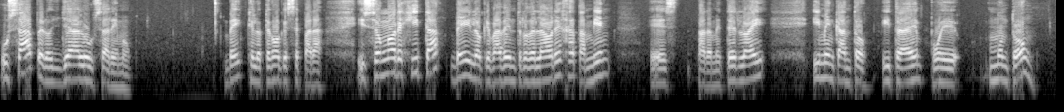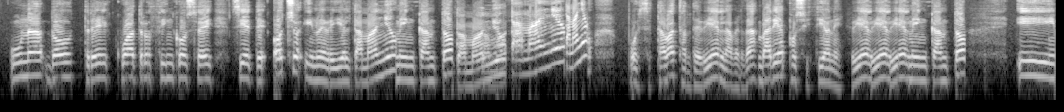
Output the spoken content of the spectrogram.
usar pero ya lo usaremos ¿veis? Que lo tengo que separar. Y son orejitas, ¿veis? Lo que va dentro de la oreja también es para meterlo ahí. Y me encantó. Y traen pues un montón. Una, dos, tres, cuatro, cinco, seis, siete, ocho y nueve. Y el tamaño me encantó. ¿Tamaño? ¿Tamaño? ¿Tamaño? Pues está bastante bien, la verdad. Varias posiciones. Bien, bien, bien. Me encantó. Y,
